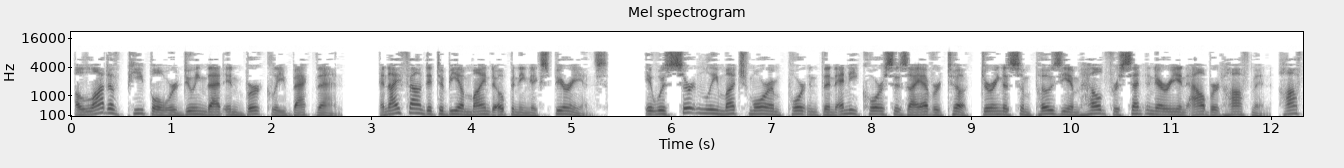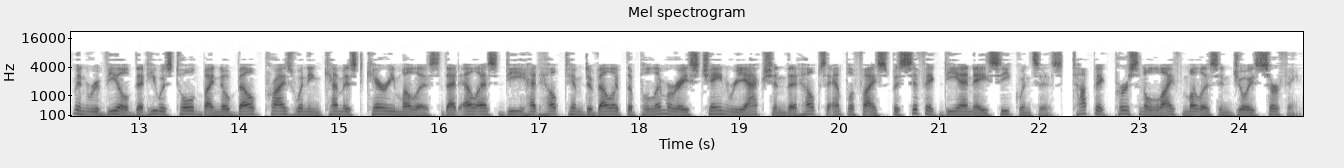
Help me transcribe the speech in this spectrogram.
A lot of people were doing that in Berkeley back then. And I found it to be a mind-opening experience. It was certainly much more important than any courses I ever took. During a symposium held for centenarian Albert Hofmann, Hofmann revealed that he was told by Nobel Prize winning chemist Kary Mullis that LSD had helped him develop the polymerase chain reaction that helps amplify specific DNA sequences. Topic personal life Mullis enjoys surfing.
